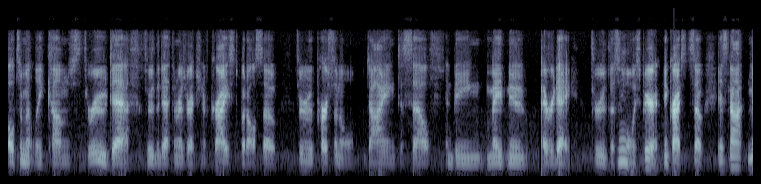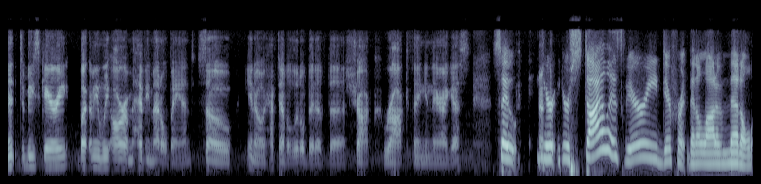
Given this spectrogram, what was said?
ultimately comes through death, through the death and resurrection of Christ, but also through personal dying to self and being made new every day through the Yeah. Holy Spirit in Christ. So it's not meant to be scary, but I mean, we are a heavy metal band. So, you know, have to have a little bit of the shock rock thing in there, I guess. So your your style is very different than a lot of metal,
